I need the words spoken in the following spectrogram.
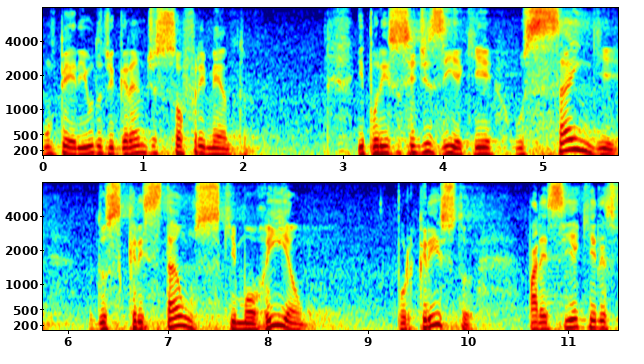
um período de grande sofrimento. E por isso se dizia que o sangue dos cristãos que morriam por Cristo, parecia que, eles,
